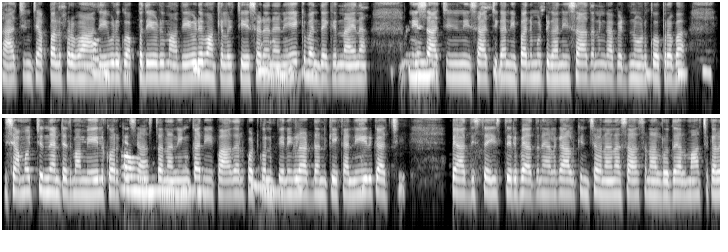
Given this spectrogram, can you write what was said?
సాక్ష్యం చెప్పాలి ప్రభా. ఆ దేవుడు గొప్ప దేవుడు మా దేవుడే మాకు ఇలా చేశాడని అనేక మంది దగ్గర నాయన నీ సాక్షి నీ సాక్షిగా నీ పనిముట్టుగా నీ సాధనంగా బిడ్డను ఓడుకో ప్రభా. ఈ శ్రమ వచ్చిందంటే అది మా మేలు కొరకే చేస్తానని ఇంకా నీ పాదాలు పట్టుకొని పెనుగులాడడానికి కన్నీరు కాచి ప్రార్థిస్తే ఇస్తే పేదన ఎలాగ ఆలకించావు నాన్న శాసనాలు హృదయాలు మార్చగల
